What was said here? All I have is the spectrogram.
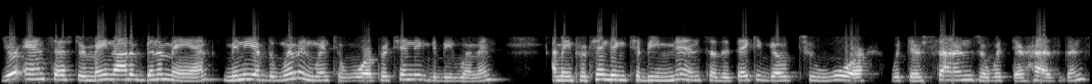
your ancestor may not have been a man. Many of the women went to war pretending to be women. I mean, pretending to be men so that they could go to war with their sons or with their husbands.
